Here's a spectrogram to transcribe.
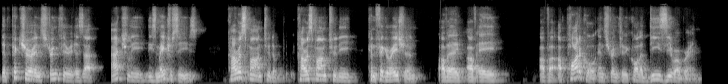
the picture in string theory is that actually these matrices correspond to the correspond to the configuration of a of a of a, a particle in string theory called a D zero brane.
